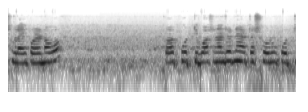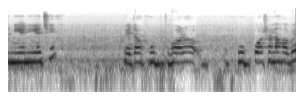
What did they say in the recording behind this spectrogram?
সেলাই করে নেব। তারপর পট্টি বসানোর জন্য একটা সরু পট্টি নিয়ে নিয়েছি। এটা হুপ ঘর হুপ বসানো হবে।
